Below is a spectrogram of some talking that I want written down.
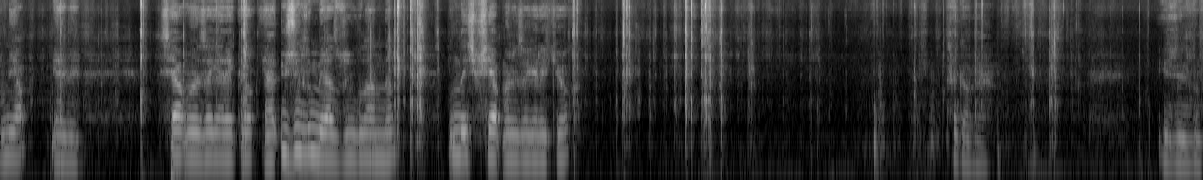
bunu yap yani şey yapmanıza gerek yok. Yani üzüldüm biraz duygulandım. Bunda hiçbir şey yapmanıza gerek yok. Aga be. Üzüldüm.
